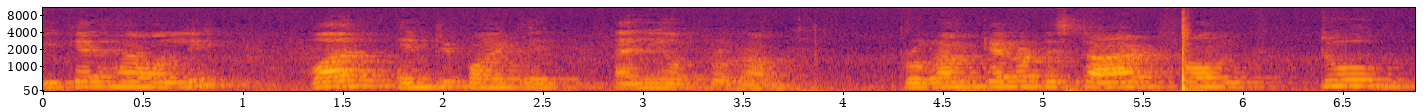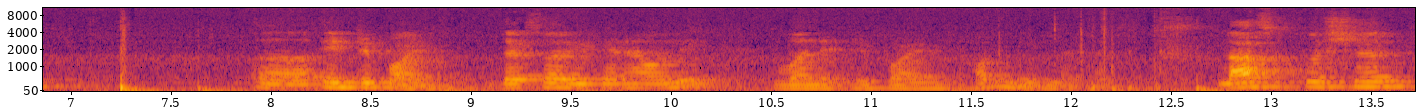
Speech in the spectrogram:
we can have only one entry point in any of program. Program cannot start from two uh, entry point. That's why we can have only one entry point of main method. Last question.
